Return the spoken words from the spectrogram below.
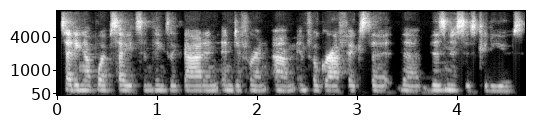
setting up websites and things like that and, and different um, infographics that, that businesses could use.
